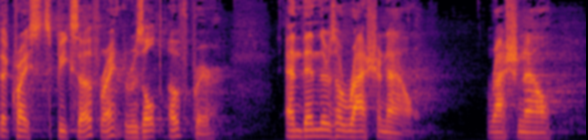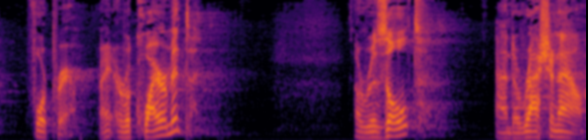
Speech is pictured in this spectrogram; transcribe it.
that Christ speaks of, right? The result of prayer. And then there's a rationale, rationale for prayer, right? A requirement, a result, and a rationale.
